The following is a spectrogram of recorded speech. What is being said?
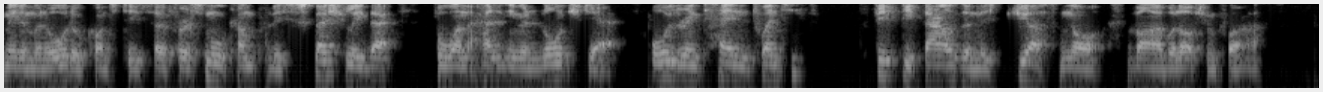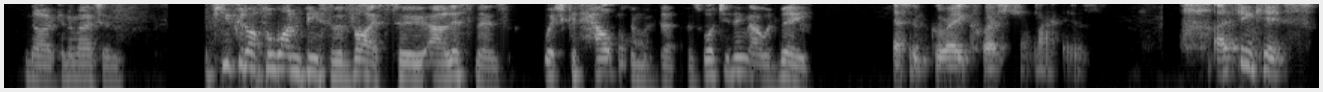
minimum order quantities. So for a small company, especially that for one that hasn't even launched yet, ordering 10, 20, 50,000 is just not a viable option for us. No, I can imagine. If you could offer one piece of advice to our listeners which could help them with this, what do you think that would be? That's a great question, that is. I think it's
